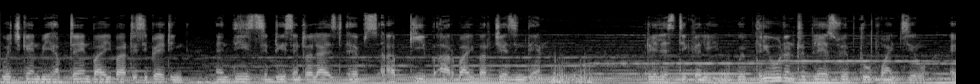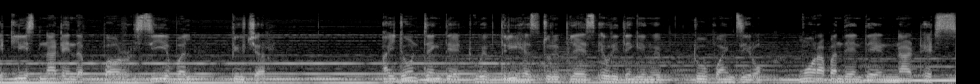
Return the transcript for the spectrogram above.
which can be obtained by participating in these decentralized apps upkeep or by purchasing them. Realistically, Web3 wouldn't replace Web 2.0, at least not in the foreseeable future. I don't think that Web3 has to replace everything in Web 2.0. More often than not, it's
